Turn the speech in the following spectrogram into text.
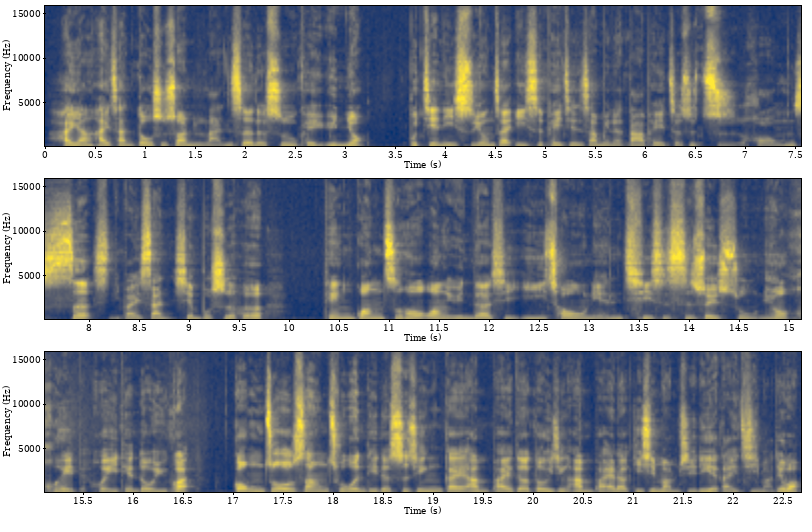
海洋海产都是算蓝色的事物可以运用，不建议使用在衣食配件上面的搭配，则是紫红色。礼拜三先不适合。天光之后旺运的是乙丑年七十四岁属牛，会的会一天都愉快。工作上出问题的事情，该安排的都已经安排了，其实满是你的代志嘛，对吧？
